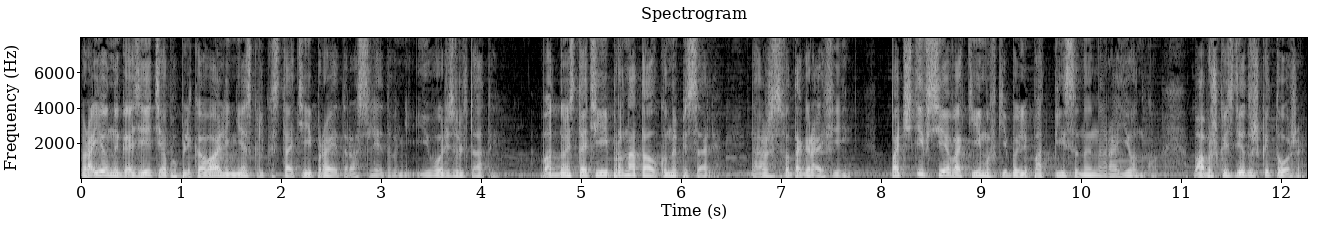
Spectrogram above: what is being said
В районной газете опубликовали несколько статей про это расследование и его результаты. В одной статье и про Наталку написали, даже с фотографией. Почти все в Акимовке были подписаны на районку. Бабушка с дедушкой тоже.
